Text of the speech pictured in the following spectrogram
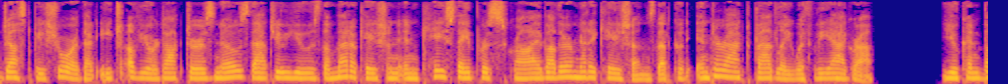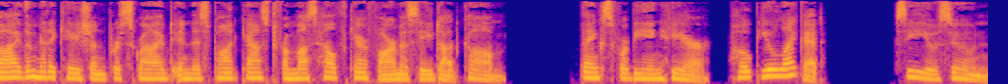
Just be sure that each of your doctors knows that you use the medication in case they prescribe other medications that could interact badly with Viagra. You can buy the medication prescribed in this podcast from ushealthcarepharmacy.com. Thanks for being here, hope you like it. See you soon.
